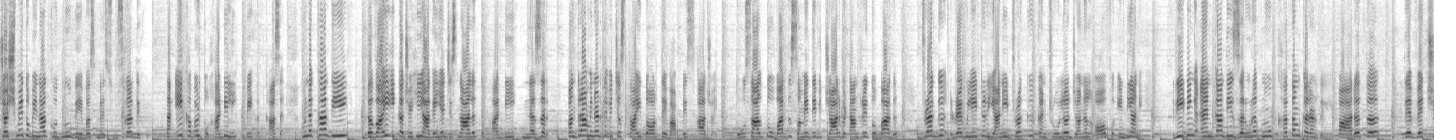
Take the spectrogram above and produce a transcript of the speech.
ਚਸ਼ਮੇ ਤੋਂ ਬਿਨਾਂ ਖੁਦ ਨੂੰ ਬੇਬਸ ਮਹਿਸੂਸ ਕਰਦੇ ਹੋ? ਤਾਂ ਇਹ ਖਬਰ ਤੁਹਾਡੇ ਲਈ ਬੇਖਤ ਖਾਸ ਹੈ। ਹੁਣ ਅੱਖਾਂ ਦੀ ਦਵਾਈ ਇੱਕ ਅਜਿਹੀ ਆ ਗਈ ਹੈ ਜਿਸ ਨਾਲ ਤੁਹਾਡੀ ਨਜ਼ਰ 15 ਮਿੰਟ ਦੇ ਵਿੱਚ ਅਸਥਾਈ ਤੌਰ ਤੇ ਵਾਪਸ ਆ ਜਾਏਗੀ। 2 ਸਾਲ ਤੋਂ ਵੱਧ ਸਮੇਂ ਦੇ ਵਿਚਾਰ ਵਟਾਂਦਰੇ ਤੋਂ ਬਾਅਦ ਡਰੱਗ ਰੈਗੂਲੇਟਰ ਯਾਨੀ drug controller general of India ਨੇ ਰੀਡਿੰਗ ਐਨਕਾਂ ਦੀ ਜ਼ਰੂਰਤ ਨੂੰ ਖਤਮ ਕਰਨ ਦੇ ਲਈ ਭਾਰਤ ਦੇ ਵਿੱਚ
